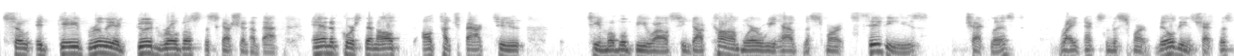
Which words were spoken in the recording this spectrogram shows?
So it gave really a good, robust discussion of that. And of course, then I'll I'll touch back to T-MobileBYOC.com where we have the smart cities checklist right next to the smart buildings checklist,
